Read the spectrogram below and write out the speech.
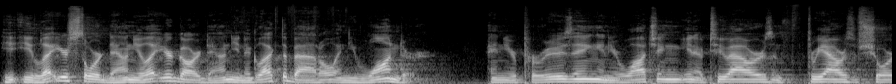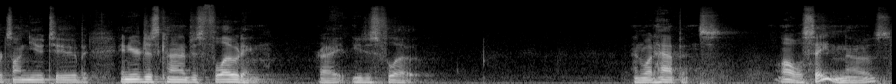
you, you let your sword down, you let your guard down, you neglect the battle, and you wander. And you're perusing and you're watching, you know, two hours and three hours of shorts on YouTube, and you're just kind of just floating, right? You just float. And what happens? Oh, well, Satan knows.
